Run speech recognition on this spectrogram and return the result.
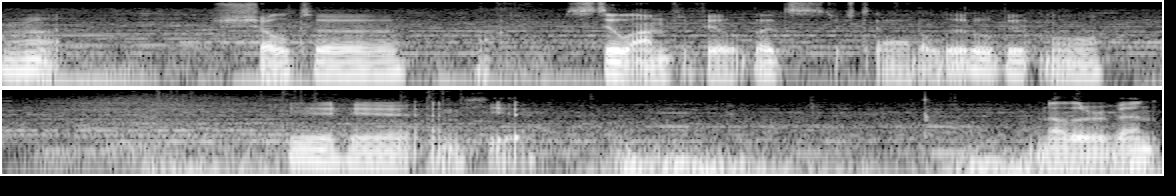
Alright. Shelter. Still unfulfilled. Let's just add a little bit more. Here, here, and here. Another event.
